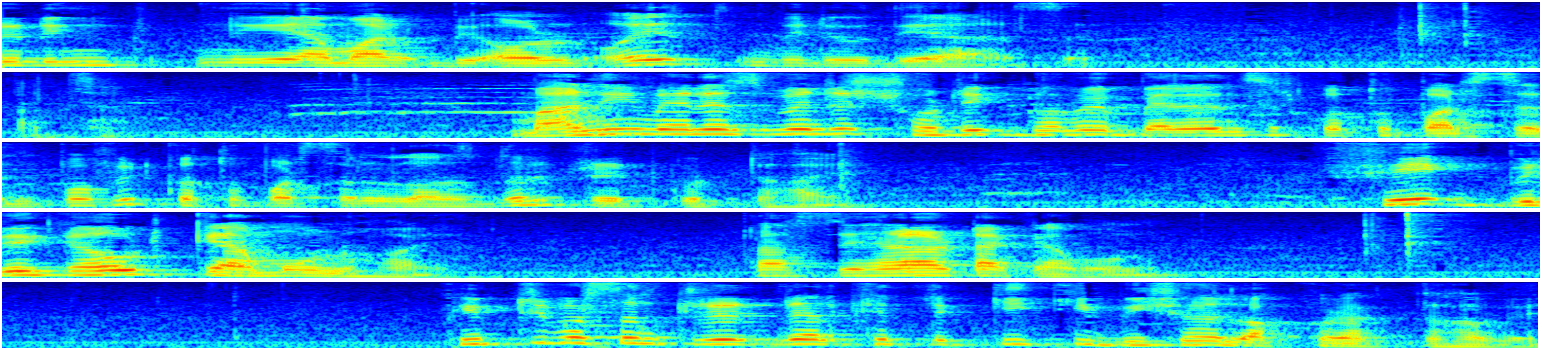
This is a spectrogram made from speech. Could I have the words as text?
রিডিং নিয়ে আমার অলওয়েজ ভিডিও দেওয়া আছে। আচ্ছা মানি ম্যানেজমেন্টের সঠিকভাবে ব্যালেন্সের কত পার্সেন্ট প্রফিট কত পার্সেন্ট লস ধরে ট্রেড করতে হয়? ফেক ব্রেকআউট কেমন হয়? তার চেহারাটা কেমন? ফিফটি পার্সেন্ট ট্রেড নেওয়ার ক্ষেত্রে কি কি বিষয় লক্ষ্য রাখতে হবে?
